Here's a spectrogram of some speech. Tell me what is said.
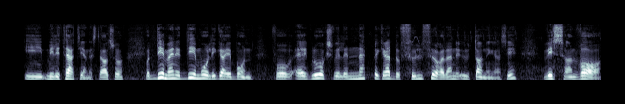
i militærtjeneste. Altså, og Det mener jeg det må ligge i bånn. For Erik Blodåks ville neppe greid å fullføre denne utdanninga si hvis han var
